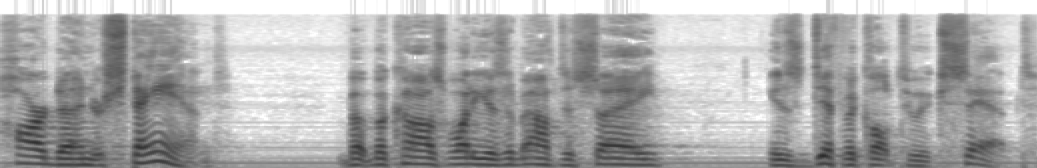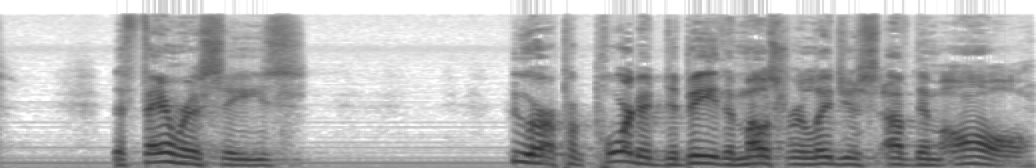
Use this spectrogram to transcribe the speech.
hard to understand, but because what he is about to say is difficult to accept. The Pharisees, who are purported to be the most religious of them all,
